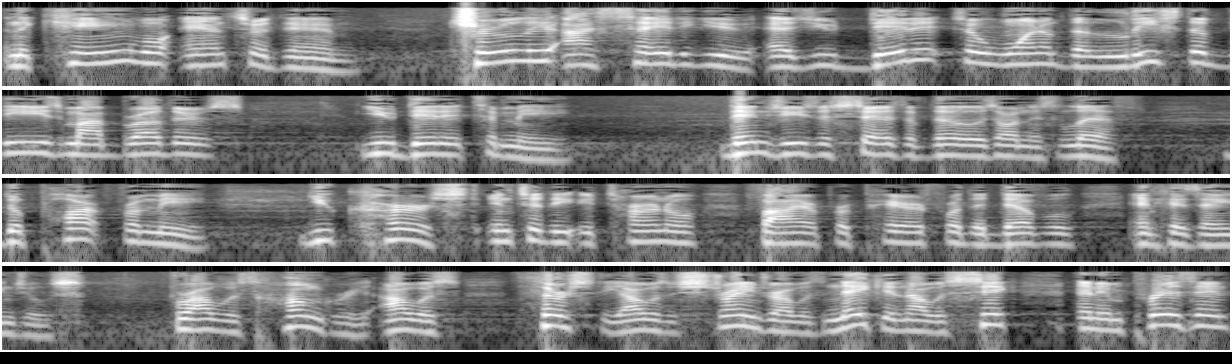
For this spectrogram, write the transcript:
And the king will answer them, Truly I say to you, as you did it to one of the least of these, my brothers, you did it to me. Then Jesus says of those on his left, Depart from me, you cursed into the eternal fire prepared for the devil and his angels. For I was hungry, I was thirsty, I was a stranger, I was naked, and I was sick and in prison,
